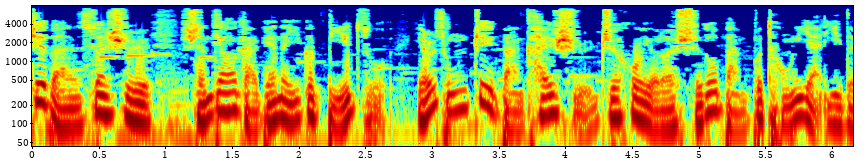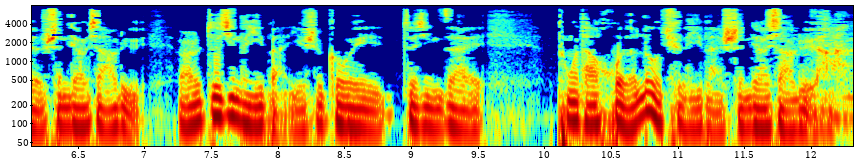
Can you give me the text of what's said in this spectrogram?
这版算是神雕改编的一个鼻祖，也是从这版开始之后有了十多版不同演绎的《神雕侠侣》，而最近的一版也是各位最近在。通过它获得乐趣的一版《神雕侠侣》啊。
